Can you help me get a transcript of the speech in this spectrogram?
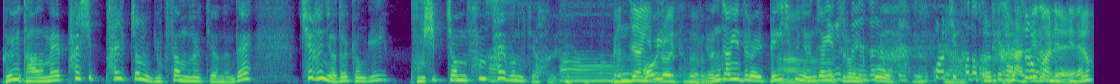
그 다음에 88.63분을 뛰었는데 최근 8경기 90.38분을 뛰었습니다. 어. 연장이 거의 들어 있어서 그런가? 연장이 들어 120분 아. 연장이 120분 들어 있고 연장이 그래서 골키퍼도 그렇게 야, 잘안 갈수록 많이 뛰는데. 뛰죠.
